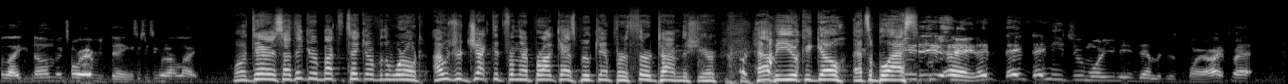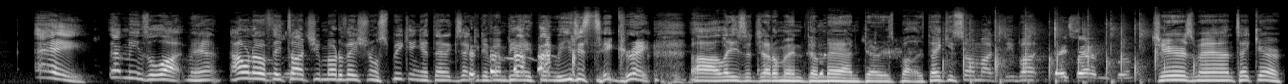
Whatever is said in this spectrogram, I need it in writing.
like you know I'm explore everything, see what I like. Well, Darius, I think you're about to take over the world. I was rejected from that broadcast boot camp for a third time this year. Happy you could go. That's a blast. Hey, they, they, they need you more than you need them at this point. All right, Pat. Hey, that means a lot, man. I don't know if they taught you motivational speaking at that executive MBA thing, but you just did great. Uh, ladies and gentlemen, the man, Darius Butler. Thank you so much, D Butt. Thanks for having me, bro. Cheers, man. Take care.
